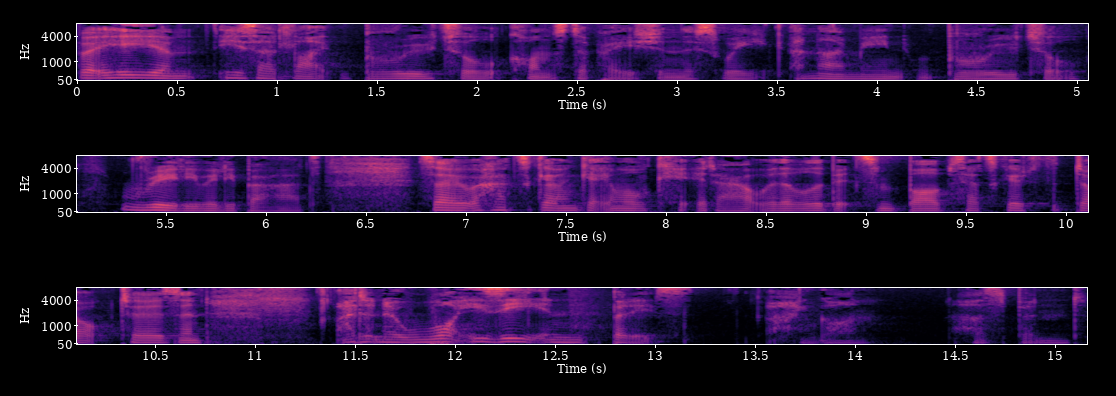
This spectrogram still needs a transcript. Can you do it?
But he, um, he's had like brutal constipation this week. And I mean brutal, really, really bad. So I had to go and get him all kitted out with all the bits and bobs. I had to go to the doctors and I don't know what he's eating, but it's, hang on, husband.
